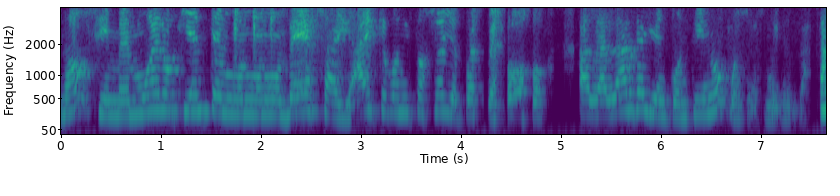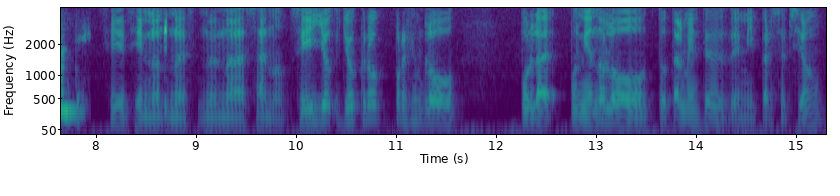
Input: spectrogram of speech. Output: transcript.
¿no? Si me muero, ¿quién te besa? Y, ay, qué bonito se oye, pues, pero a la larga y en continuo, pues es muy desgastante. Sí, sí, no, no, es, no es nada sano. Sí, yo, yo creo, por ejemplo, poniéndolo totalmente desde mi percepción,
